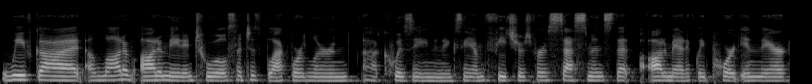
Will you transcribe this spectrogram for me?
we've got a lot of automated tools such as Blackboard Learn, uh, quizzing and exam features for assessments that automatically port in there.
